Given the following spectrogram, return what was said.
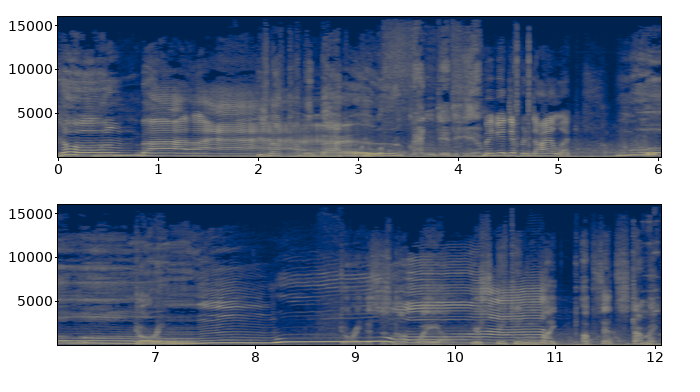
Come back. He's not coming back. You offended him. Maybe a different dialect. Dory. Dory, this is not whale. You're speaking like upset stomach.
